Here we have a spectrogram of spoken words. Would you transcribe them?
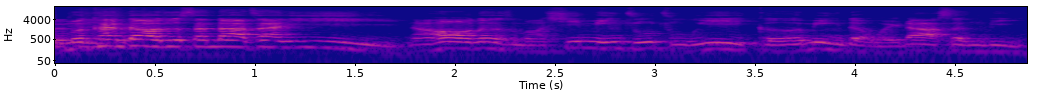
我们看到就三大战役，然后那个什么新民主主义革命的伟大胜利。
